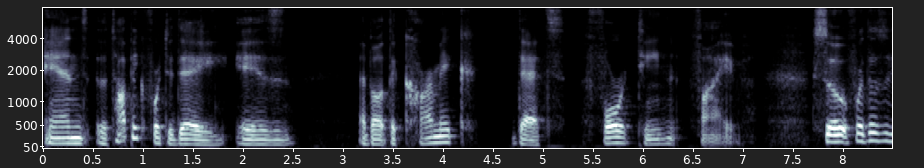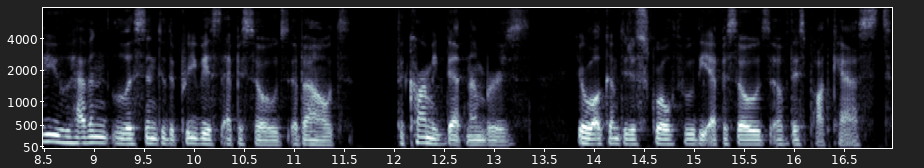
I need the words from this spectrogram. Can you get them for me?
And the topic for today is about the karmic debt 14.5. So, for those of you who haven't listened to the previous episodes about the karmic debt numbers, you're welcome to just scroll through the episodes of this podcast.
